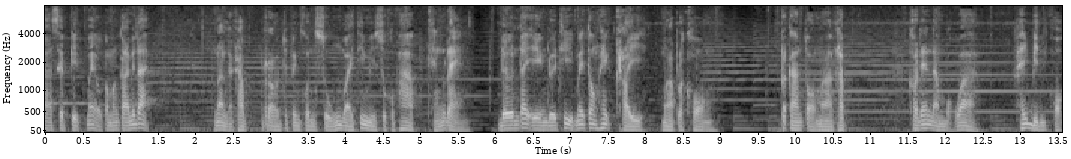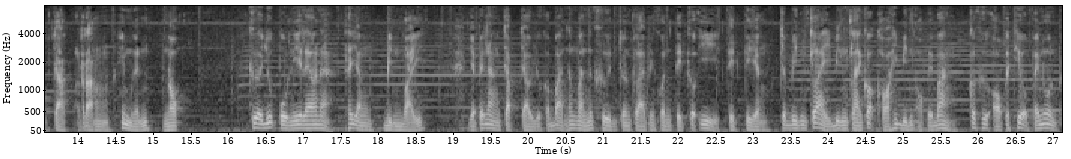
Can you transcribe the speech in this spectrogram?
ยาเสพติดไม่ออกกำลังกายไม่ได้ นั่นแหละครับ เราจะเป็นคนสูงวัยที่มีสุขภาพแข็งแรง เดินได้เองโดยที่ไม่ต้องให้ใครมาประคอง ประการต่อมาครับ เขาแนะนำบอกว่า ให้บินออกจากรังให้เหมือนนก คืออายุปูนนี้แล้วนะ่ะถ้ายังบินไหว อย่าไปนั่งจับเจ้าอยู่กับบ้านทั้งวันทั้งคืน จนกลายเป็นคนติดเก้าอี้ ติดเตียง จะบินใกล้บินไกลก็ขอให้บินออกไปบ้าง ก็คือออกไปเที่ยวไปโน่นไป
